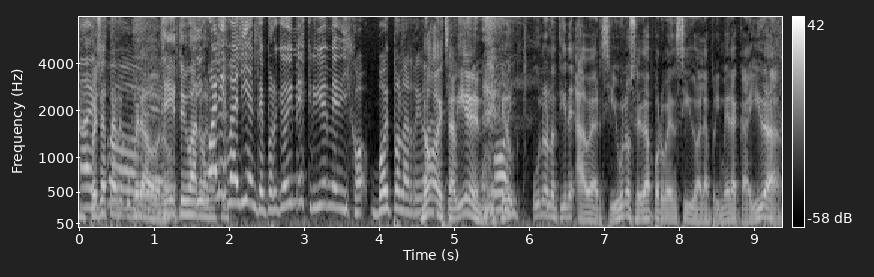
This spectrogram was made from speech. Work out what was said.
Ay, Pues ya está pobre. recuperado, ¿no? Sí, estoy bárbaro. Igual es valiente porque hoy me escribió y me dijo, voy por la revancha. No, está bien. Es que uno no tiene. A ver, si uno se da por vencido a la primera caída,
